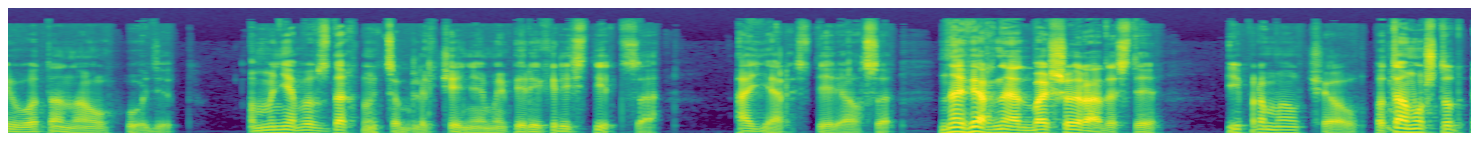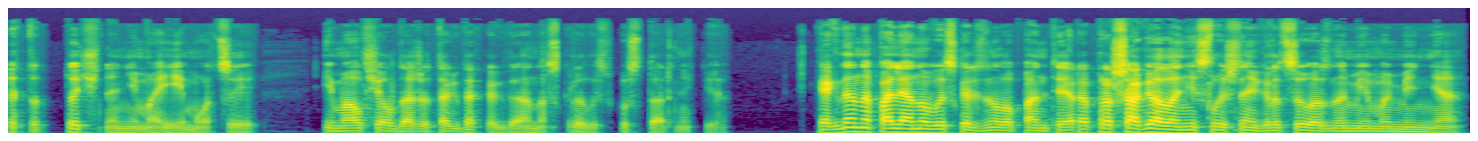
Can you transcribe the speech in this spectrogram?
И вот она уходит. Мне бы вздохнуть с облегчением и перекреститься, а я растерялся. Наверное, от большой радости. И промолчал, потому что это точно не мои эмоции. И молчал даже тогда, когда она скрылась в кустарнике. Когда на поляну выскользнула пантера, прошагала неслышно и грациозно мимо меня.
